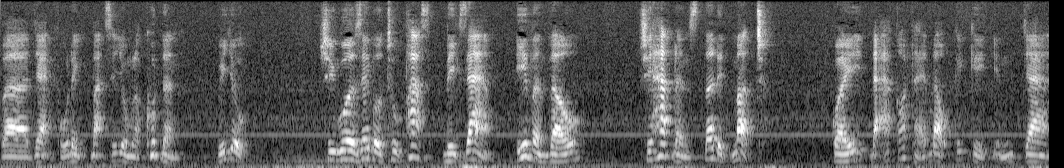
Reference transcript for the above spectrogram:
Và dạng phủ định bạn sẽ dùng là couldn't. Ví dụ, she was able to pass the exam even though she hadn't studied much. Cô ấy đã có thể đậu cái kỳ kiểm tra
